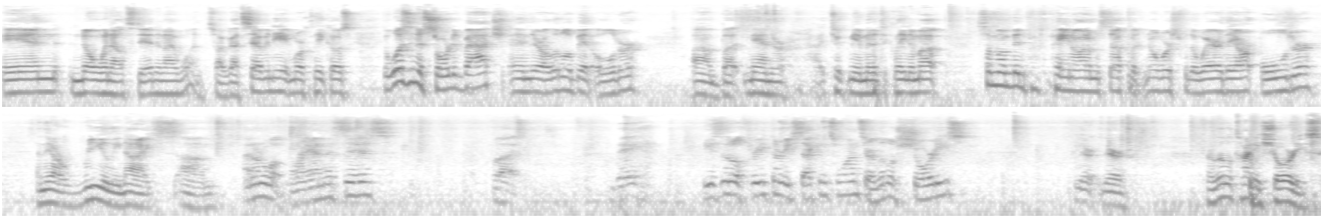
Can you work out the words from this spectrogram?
and no one else did, and I won. So I've got 78 more Clecos. It was an assorted batch, and they're a little bit older, um, but man, they're, it took me a minute to clean them up. Some of them been paint on them and stuff, but no worse for the wear. They are older, and they are really nice. Um, I don't know what brand this is, but they these little 330 seconds ones are little shorties. They're they're they're little tiny shorties,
